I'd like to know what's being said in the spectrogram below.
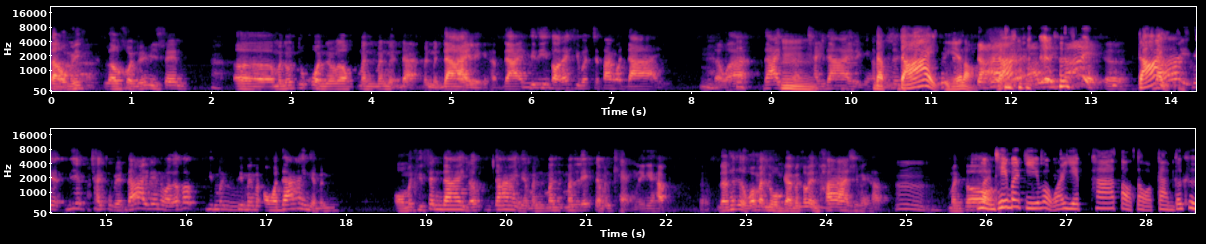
เราไม่เราคนไม่มีเส้น เอ่อมนุษย์ทุกคนเรามันมันเหมือนแบบมันเหมือนได้เลยครับ ได้คือจริงๆตอนแรกคิดว่าจะตั้งว่าได้อืมแต่ว่าได้คือแบบอืมใช้ได้อะไรเงี้ยครัแบบได้อย่างเงี้ยเหรอได้ได้มาเลยได้เออได้ได้เนี่ยเรียกใช้กลุ่มเนี่ยได้แน่นอนแล้วก็พิมพ์มันอืมพิมพ์มันอ๋อได้เนี่ยมันอ๋อมันคือเส้นได้แล้วได้เนี่ยมันมันมันเล็กแต่มันแข็งเลยไงครับ แล้วถ้าเกิดว่ามันรวมกันมันก็เป็นผ้าใช่ไหมครับอืมมันก็เหมือนที่เมื่อกี้บอกว่าเย็บผ้าต่อต่อๆกันก็คือ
